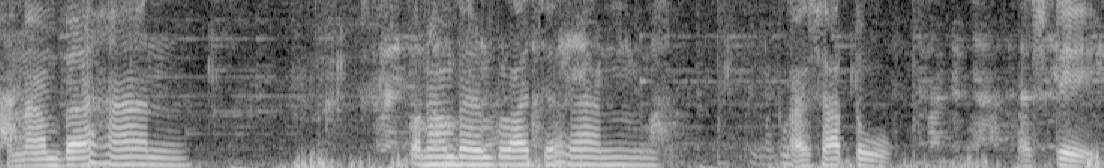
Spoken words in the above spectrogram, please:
Penambahan. Penambahan pelajaran kelas 1 selanjutnya SD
